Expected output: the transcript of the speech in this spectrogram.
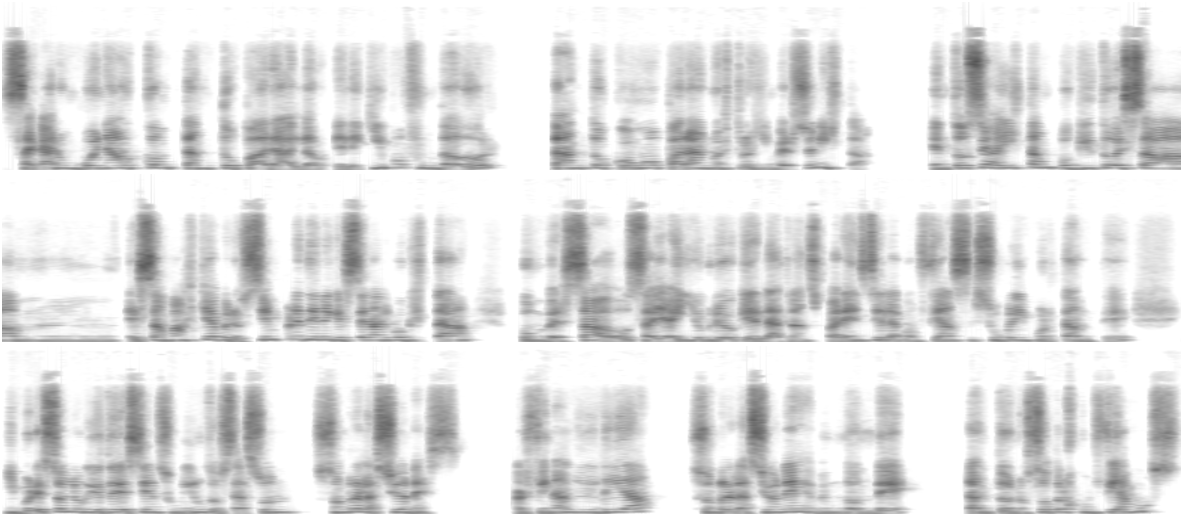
sacar un buen outcome tanto para el equipo fundador, tanto como para nuestros inversionistas. Entonces ahí está un poquito esa, mm, esa magia, pero siempre tiene que ser algo que está conversado. O sea, y ahí yo creo que la transparencia y la confianza es súper importante. Y por eso es lo que yo te decía en su minuto, o sea, son, son relaciones. Al final del día son relaciones en donde tanto nosotros confiamos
